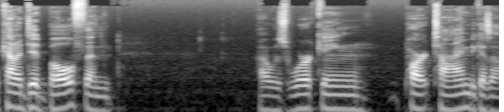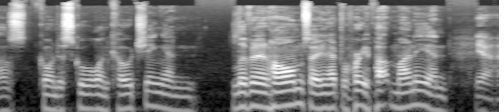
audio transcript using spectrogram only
I kind of did both. And I was working part time because I was going to school and coaching and living at home, so I didn't have to worry about money. And Yeah.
